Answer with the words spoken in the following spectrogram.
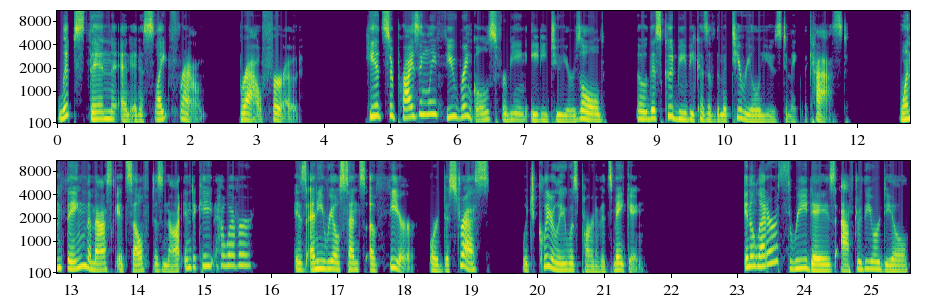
lips thin and in a slight frown, brow furrowed. He had surprisingly few wrinkles for being 82 years old, though this could be because of the material used to make the cast. One thing the mask itself does not indicate, however, is any real sense of fear or distress, which clearly was part of its making. In a letter three days after the ordeal,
